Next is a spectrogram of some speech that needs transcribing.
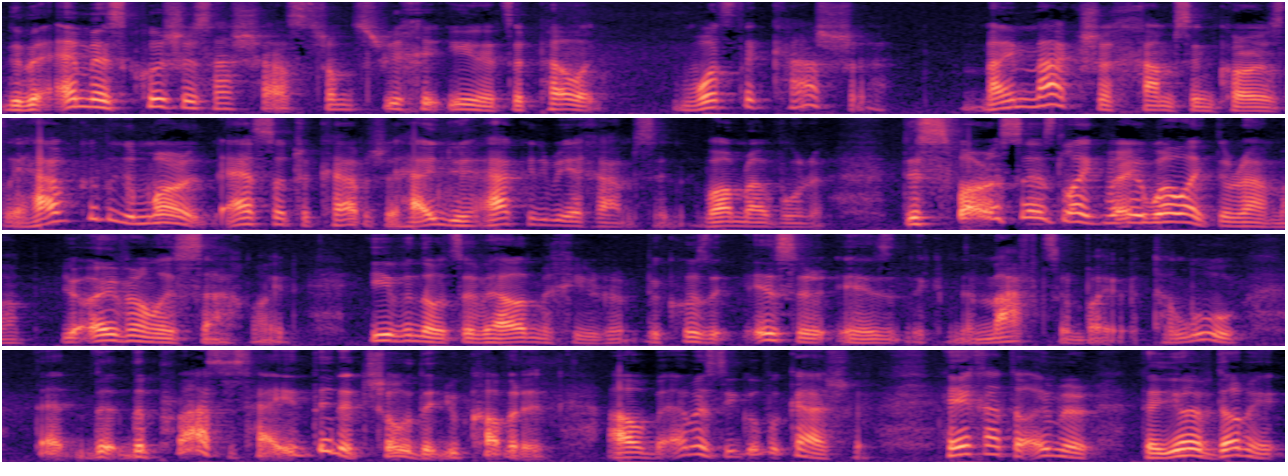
The be'emes kushas hashas from tzricha in. It's a pellet. What's the kasha? My maksha chamsin korosli. How could the Gemara ask such a kasha? How how could you be a chamsin? Vam ravuna. The Svara says like very well like the Rambam. You're over on even though it's a valid mechira, because the iser is the, maftzer by talu. That the, the process how you did it showed that you covered it. Al be'emes yiguv kasha. Heichata omer that you have done it.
